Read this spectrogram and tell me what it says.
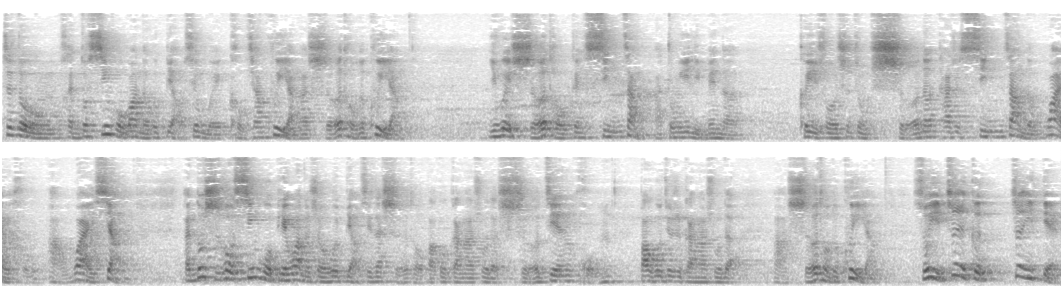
这种很多心火旺的会表现为口腔溃疡啊，舌头的溃疡。因为舌头跟心脏啊，中医里面呢，可以说是这种舌呢，它是心脏的外喉啊外象，很多时候心火偏旺的时候会表现在舌头，包括刚刚说的舌尖红，包括就是刚刚说的啊舌头的溃疡，所以这个这一点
